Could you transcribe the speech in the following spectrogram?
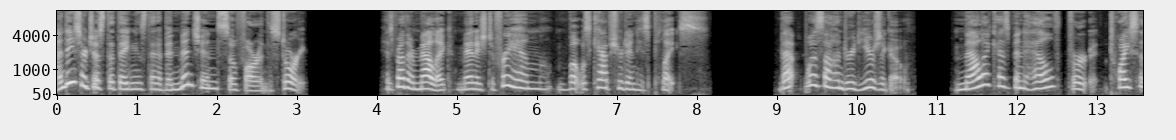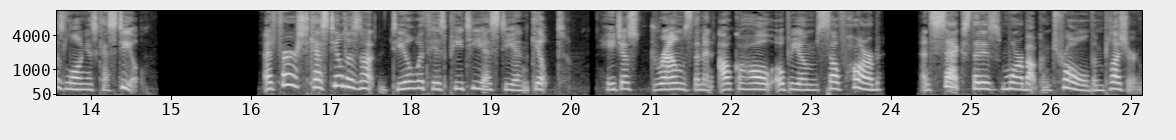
And these are just the things that have been mentioned so far in the story. His brother Malik managed to free him, but was captured in his place. That was a hundred years ago. Malik has been held for twice as long as Casteel. At first, Casteel does not deal with his PTSD and guilt. He just drowns them in alcohol, opium, self harm, and sex that is more about control than pleasure.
